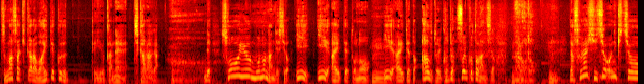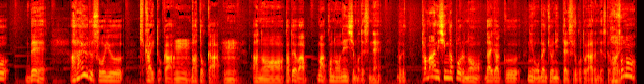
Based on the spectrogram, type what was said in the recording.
つま先から湧いてくるっていうかね、力が。でそういうものなんですよ。いいいい相手との、うん。いい相手と会うということはそういうことなんですよ。だかなるほど、うん、らそれは非常に貴重であらゆるそういう機会とか、うん。場とかうん。あの例えば、まあ、この年始もですね僕たまにシンガポールの大学にお勉強に行ったりすることがあるんですけど、はい。その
